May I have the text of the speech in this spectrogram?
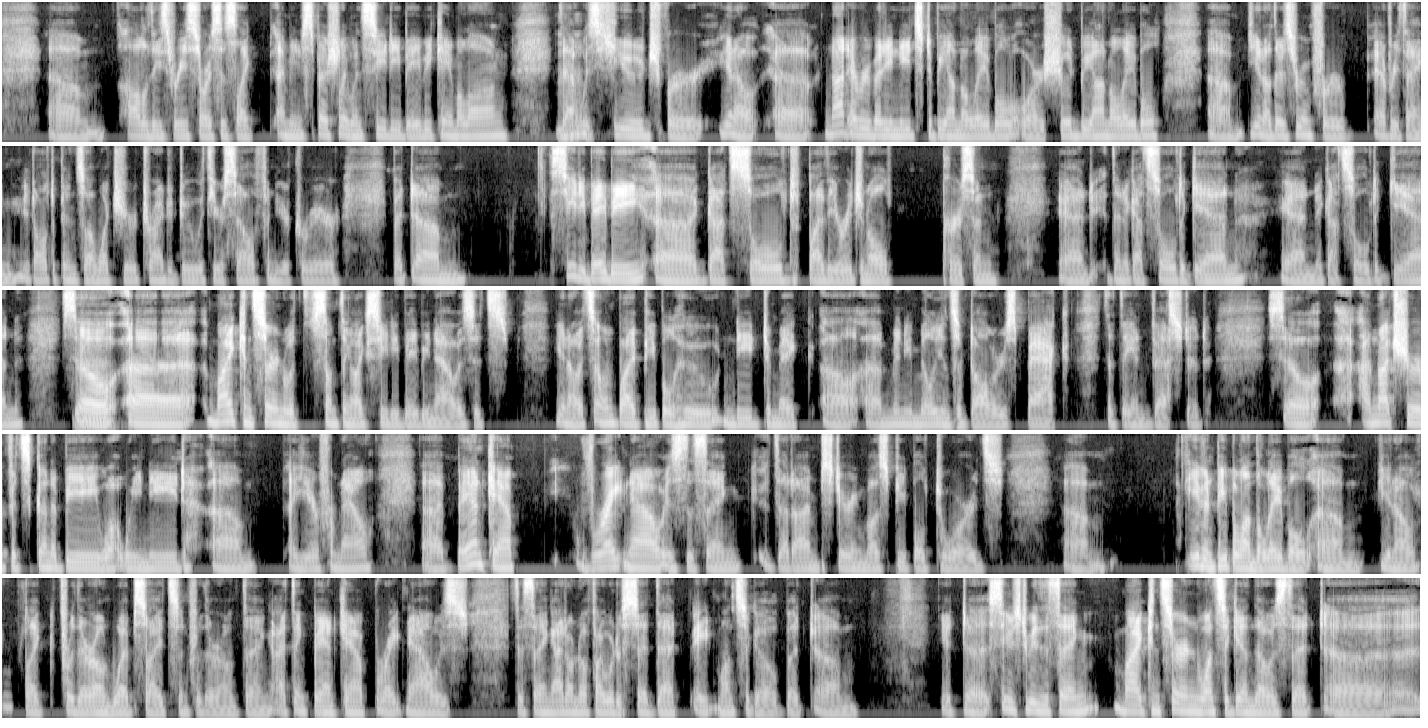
um, all of these resources. Like, I mean, especially when CD Baby came along, that mm-hmm. was huge for you know. Uh, not everybody needs to be on a label or should be on a label. Um, you know, there's room for everything. It all depends on what you're trying to do with yourself and your career, but. Um, CD Baby uh, got sold by the original person, and then it got sold again, and it got sold again. So mm. uh, my concern with something like CD Baby now is it's you know it's owned by people who need to make uh, uh many millions of dollars back that they invested. So I'm not sure if it's going to be what we need um, a year from now. Uh, Bandcamp right now is the thing that I'm steering most people towards. Um, even people on the label, um, you know, like for their own websites and for their own thing. I think Bandcamp right now is the thing. I don't know if I would have said that eight months ago, but um, it uh, seems to be the thing. My concern, once again, though, is that uh,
